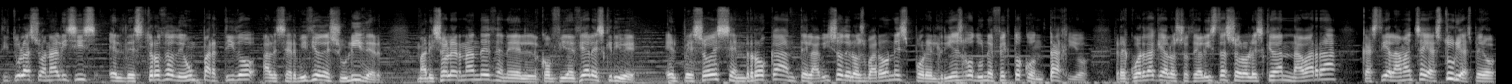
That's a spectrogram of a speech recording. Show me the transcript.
titula su análisis El destrozo de un partido al servicio de su líder. Marisol Hernández en el Confidencial escribe, el PSOE se enroca ante el aviso de los varones por el riesgo de un efecto contagio. Recuerda que a los socialistas solo les quedan Navarra, Castilla-La Mancha y Asturias, pero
